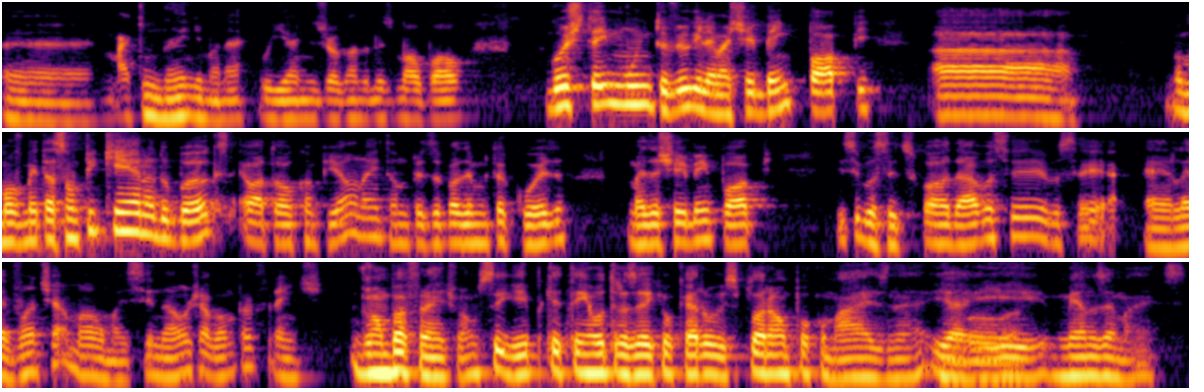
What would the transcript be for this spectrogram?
é, magnânima, né? O Yannis jogando no small ball. Gostei muito, viu, Guilherme? Achei bem pop a, a movimentação pequena do Bucks, é o atual campeão, né? Então não precisa fazer muita coisa, mas achei bem pop. E se você discordar, você, você é, levante a mão, mas se não, já vamos para frente. Vamos para frente, vamos seguir, porque tem outras aí que eu quero explorar um pouco mais, né? E Boa. aí, menos é mais.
